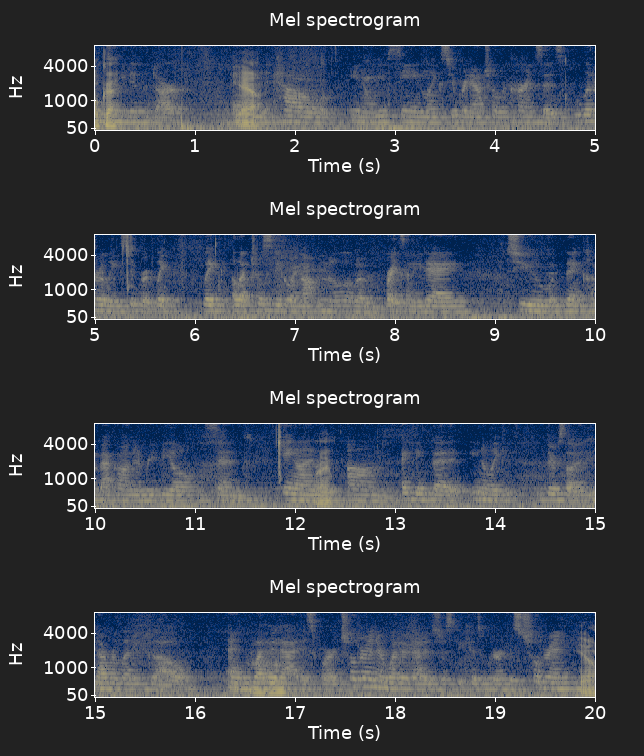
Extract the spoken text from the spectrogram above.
okay. in the dark. And yeah. how you know we've seen like supernatural occurrences, literally super like like electricity going off in the middle of a bright sunny day, to then come back on and reveal sin. And right. um, I think that you know like there's a never letting go, and whether mm-hmm. that is for our children or whether that is just because we're His children yeah.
